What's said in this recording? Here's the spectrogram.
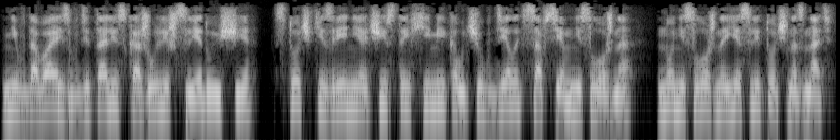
не вдаваясь в детали скажу лишь следующее. С точки зрения чистой химии каучук делать совсем не сложно, но не сложно если точно знать,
